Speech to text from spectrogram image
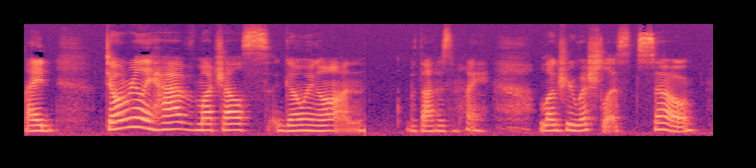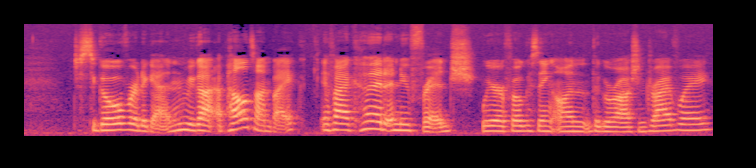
I don't really have much else going on, but that is my luxury wish list. So just to go over it again, we got a Peloton bike. If I could, a new fridge. We are focusing on the garage and driveway.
